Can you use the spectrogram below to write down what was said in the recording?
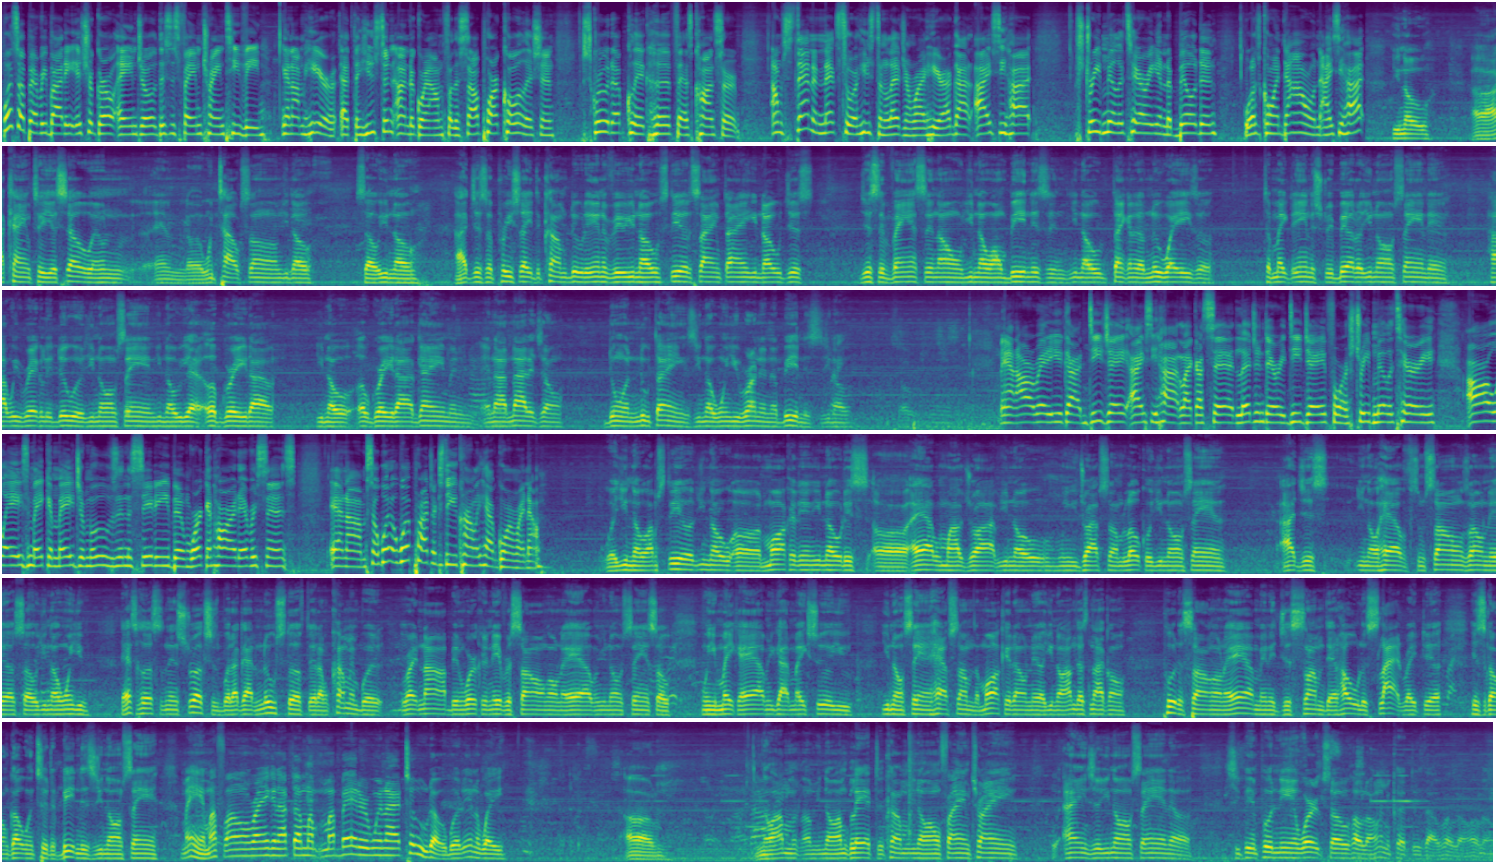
What's up, everybody? It's your girl Angel. This is Fame Train TV, and I'm here at the Houston Underground for the South Park Coalition Screwed Up Click Hood Fest concert. I'm standing next to a Houston legend right here. I got Icey Hott, Street Military in the building. What's going down, Icey Hott? You know, uh, I came to your show and and uh, we talked some. You know, so you know, I just appreciate to come do the interview. You know, still the same thing. You know, just just advancing on you know on business and you know thinking of new ways of, to make the industry better. You know what I'm saying? and how we regularly do it. You know what I'm saying? You know we got to upgrade our you know upgrade our game and and our knowledge on doing new things. You know when you're running a business. You know. Man, already you got DJ Icey Hott, like I said, legendary DJ for Street Military, always making major moves in the city, been working hard ever since. And um, so, what, what projects do you currently have going right now? Well, you know, I'm still, you know, uh, marketing, you know, this uh, album I dropped, you know, when you drop something local, you know what I'm saying? I just, you know, have some songs on there. So, you know, when you that's hustling instructions. But I got new stuff that I'm coming. But right now I've been working every song on the album. You know what I'm saying? So when you make an album, you got to make sure you, you know what I'm saying, have something to market on there. You know, I'm just not gonna put a song on the album and it's just something that hold a slot right there. Right. It's gonna go into the business, you know what I'm saying? Man, my phone ringing. I thought my, my battery went out too though. But anyway, um, you know, I'm, I'm, you know, I'm glad to come, you know, on Fame Train with Angel. You know what I'm saying? Uh, she been putting in work. So hold on, let me cut this out. Hold on, hold on.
